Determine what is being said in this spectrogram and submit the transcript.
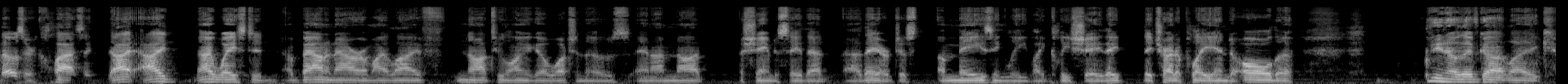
those are classic. I I I wasted about an hour of my life not too long ago watching those and I'm not ashamed to say that uh, they are just amazingly like cliche. They they try to play into all the you know they've got like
